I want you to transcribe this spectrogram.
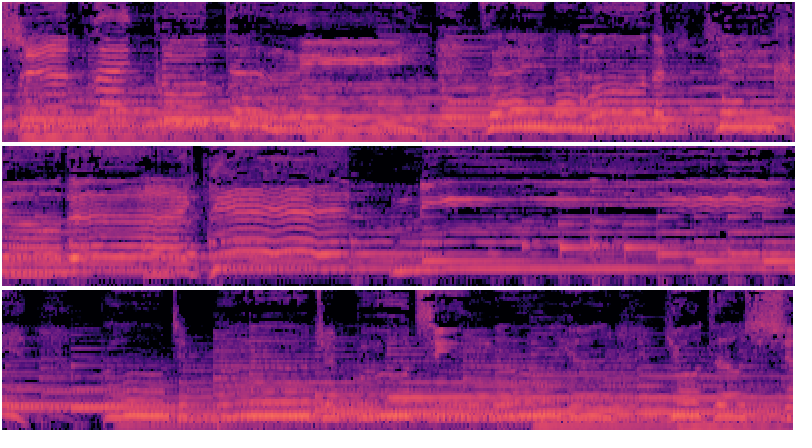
是在孤单里，再把我的最好的爱给你，不知不觉，不情不愿，又到想。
